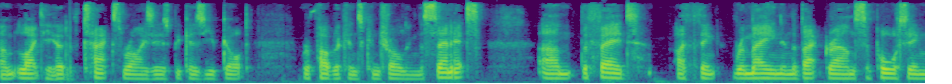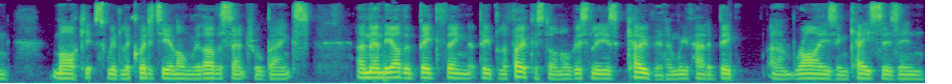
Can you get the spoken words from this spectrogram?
um, likelihood of tax rises because you've got Republicans controlling the Senate. Um, the Fed, I think, remain in the background supporting markets with liquidity along with other central banks. And then the other big thing that people are focused on, obviously, is COVID. And we've had a big um, rise in cases in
